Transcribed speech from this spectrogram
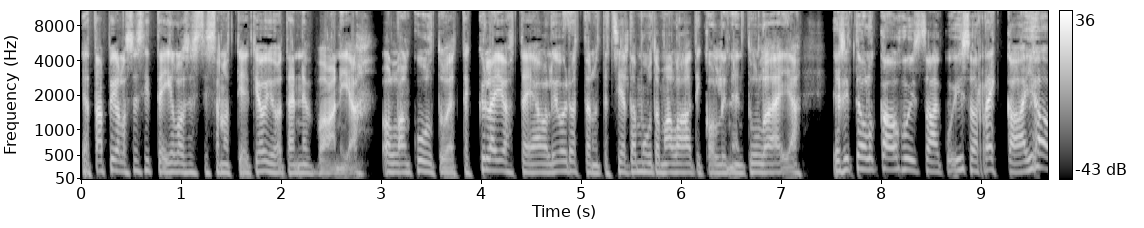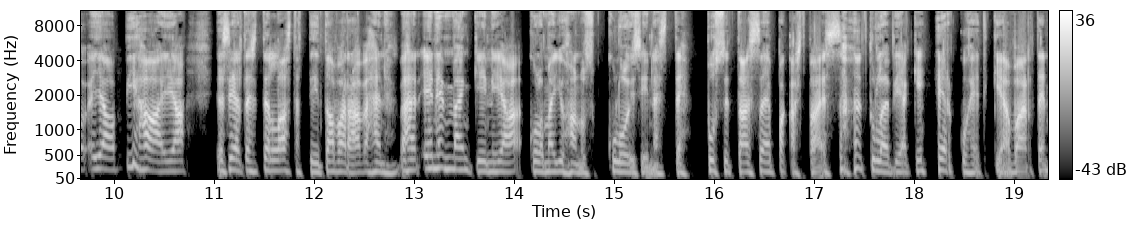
ja Tapiolassa sitten iloisesti sanottiin, että joo joo tänne vaan. Ja ollaan kuultu, että kyläjohtaja oli odottanut, että sieltä muutama laatikollinen tulee. Ja, ja sitten ollut kauhuissaan, kun iso rekkaa ja, ja pihaa ja, ja sieltä sitten lastattiin tavaraa vähän, vähän enemmänkin. Ja kuulemma juhannus kului siinä sitten pussittaessa ja pakastaessa tuleviakin herkkuhetkiä varten.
